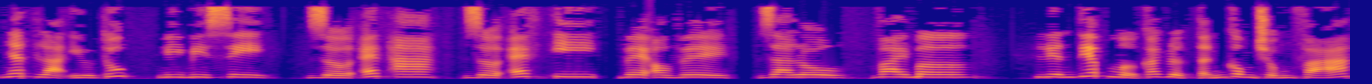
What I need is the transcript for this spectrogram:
nhất là YouTube, BBC, GFA, GFI, VOV, Zalo, Viber, liên tiếp mở các đợt tấn công chống phá,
